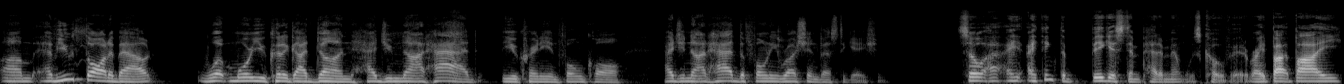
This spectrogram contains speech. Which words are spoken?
Um, have you thought about what more you could have got done had you not had the Ukrainian phone call? had you not had the phony Russia investigation? So I, I think the biggest impediment was COVID, right? By, by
